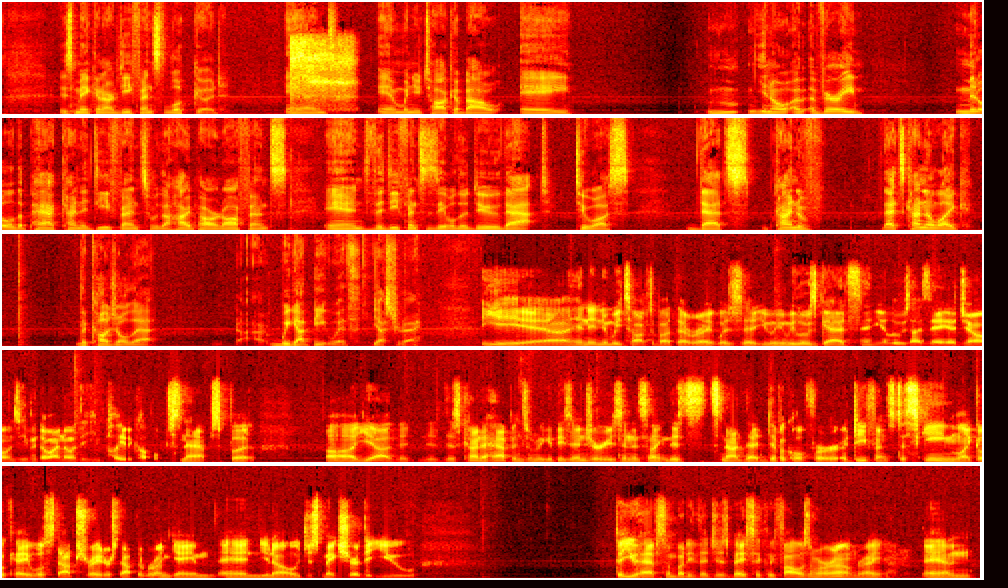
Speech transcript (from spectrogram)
is making our defense look good, and and when you talk about a you know, a, a very middle of the pack kind of defense with a high powered offense and the defense is able to do that to us, that's kind of that's kind of like the cudgel that uh, we got beat with yesterday. Yeah, and then we talked about that, right? Was that you? Mean we lose Gadsden, you lose Isaiah Jones, even though I know that he played a couple snaps, but uh, yeah, this kind of happens when we get these injuries, and it's like it's it's not that difficult for a defense to scheme. Like, okay, we'll stop Shrader, stop the run game, and you know, just make sure that you that you have somebody that just basically follows them around, right? And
